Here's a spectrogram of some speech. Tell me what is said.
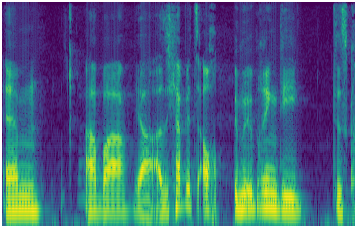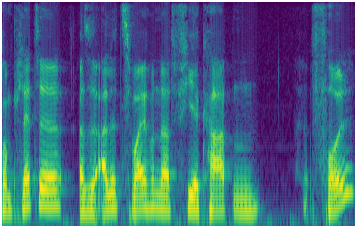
Ähm, aber ja, also ich habe jetzt auch im Übrigen die das komplette, also alle 204 Karten voll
